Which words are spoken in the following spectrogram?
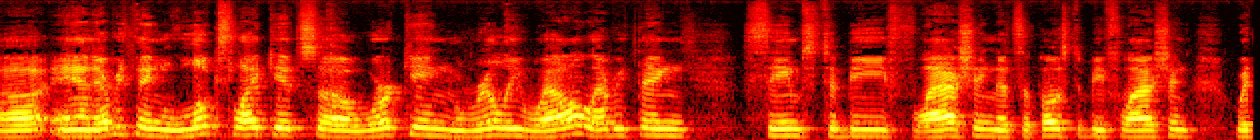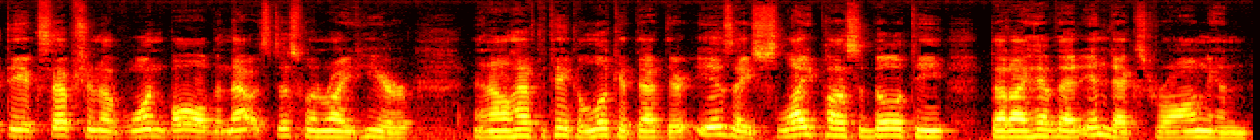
Uh, and everything looks like it's uh, working really well. Everything seems to be flashing that's supposed to be flashing with the exception of one bulb and that was this one right here and I'll have to take a look at that. There is a slight possibility that I have that indexed wrong and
